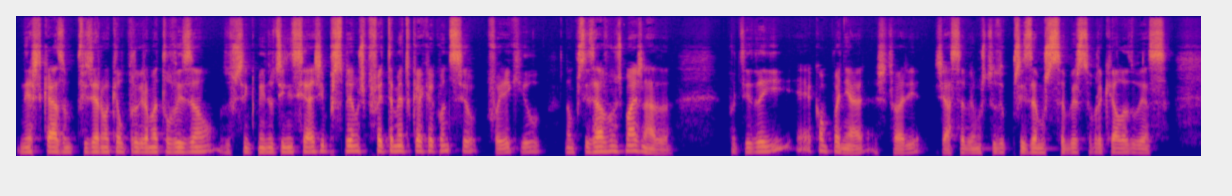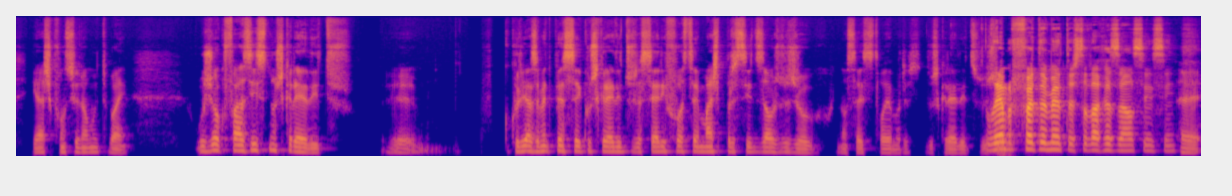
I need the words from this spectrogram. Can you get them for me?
Neste caso, fizeram aquele programa de televisão, dos 5 minutos iniciais, e percebemos perfeitamente o que é que aconteceu. Foi aquilo, não precisávamos mais nada. A partir daí é acompanhar a história, já sabemos tudo o que precisamos de saber sobre aquela doença. E acho que funcionou muito bem. O jogo faz isso nos créditos. Eh, Curiosamente pensei que os créditos da série fossem mais parecidos aos do jogo. Não sei se te lembras dos créditos do Lembro jogo. perfeitamente, tens toda a razão, sim, sim. É,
